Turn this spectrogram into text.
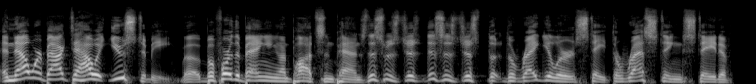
and now we're back to how it used to be uh, before the banging on pots and pans. This was just this is just the, the regular state, the resting state of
